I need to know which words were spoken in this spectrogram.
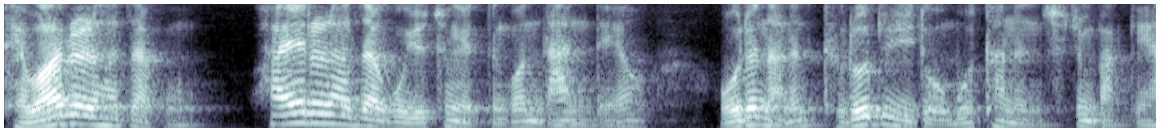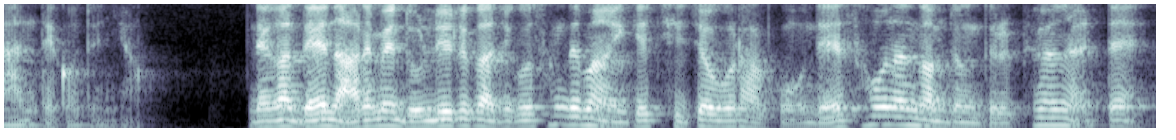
대화를 하자고, 화해를 하자고 요청했던 건 난데요. 오히려 나는 들어주지도 못하는 수준밖에 안 되거든요. 내가 내 나름의 논리를 가지고 상대방에게 지적을 하고 내 서운한 감정들을 표현할 때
